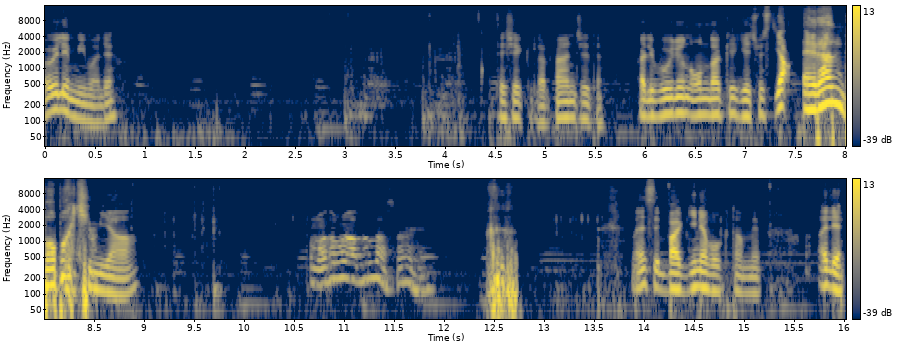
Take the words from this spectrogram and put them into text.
Öyle miyim Ali? Teşekkürler bence de. Ali bu videonun 10 dakika geçmesi. Ya Eren baba kim ya? Oğlum Adamın adından sana ne? Ben size bak yine boktan map. Ali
